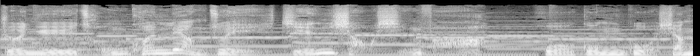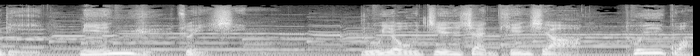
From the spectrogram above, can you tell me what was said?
准予从宽量罪，减少刑罚，或功过相抵，免予罪行。如有兼善天下、推广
